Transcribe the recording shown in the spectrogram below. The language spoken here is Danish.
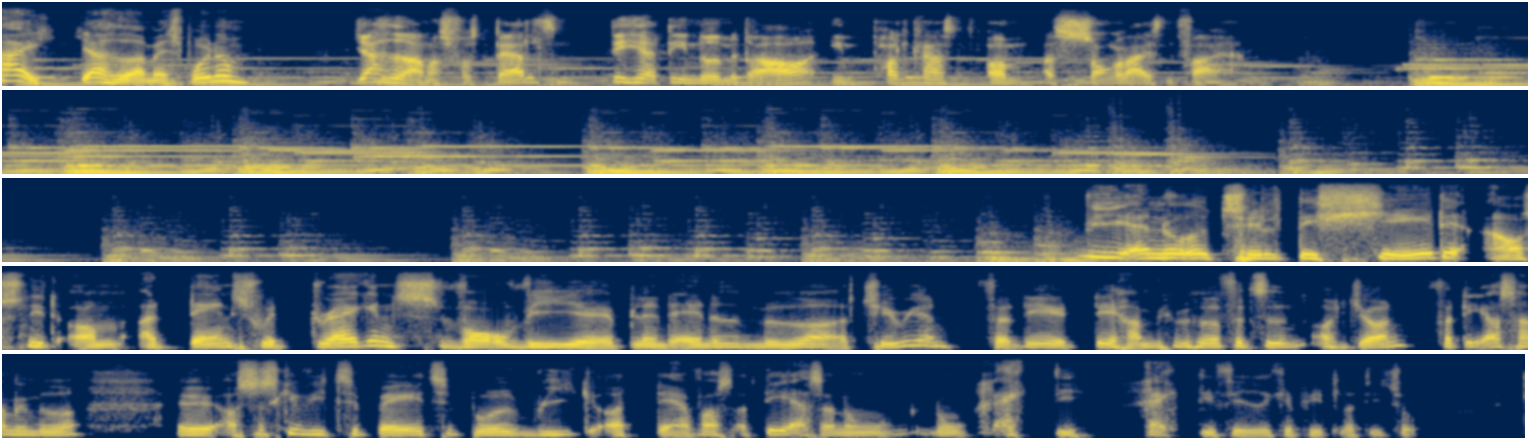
Hej, jeg hedder Mads Brynum. Jeg hedder Anders Frost Bertelsen. Det her det er Noget med Drager, en podcast om A Song of Ice and Fire. Er nået til det sjette afsnit om A Dance with Dragons, hvor vi øh, blandt andet møder Tyrion, for det, det er ham, vi møder for tiden, og John, for det er også ham, vi møder. Øh, og så skal vi tilbage til både Reek og Davos, og det er altså nogle, nogle rigtig, rigtig fede kapitler, de to.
